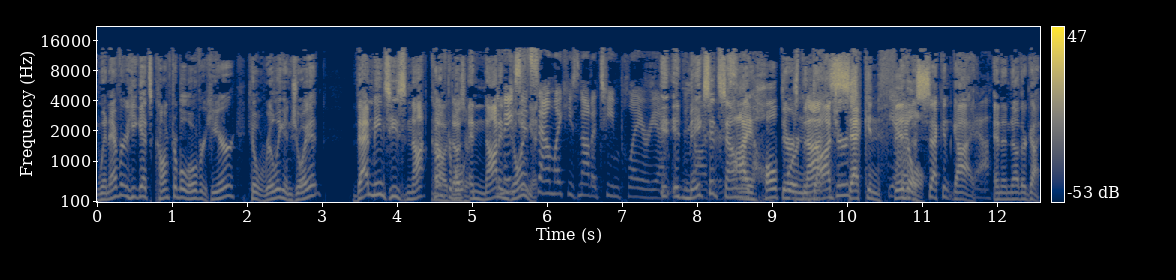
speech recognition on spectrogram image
whenever he gets comfortable over here, he'll really enjoy it. That means he's not comfortable doesn't. and not it enjoying makes it. it sound like he's not a team player yet. It, it the makes it Dodgers. sound I like hope there's we're the not Dodgers second and fiddle. a second guy Yeah. and another guy.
